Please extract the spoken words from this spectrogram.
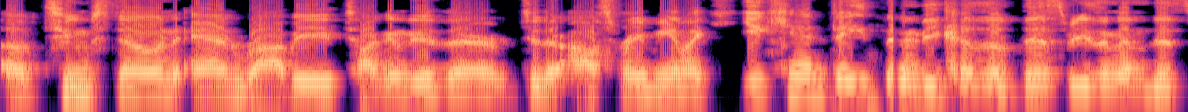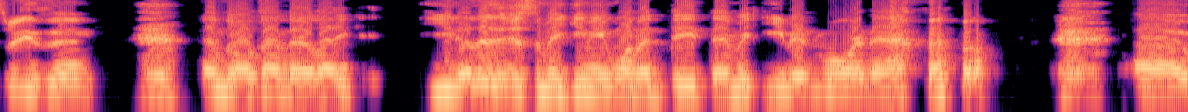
of Tombstone and Robbie talking to their to their offspring, being like, "You can't date them because of this reason and this reason," and the whole time they're like, "You know, this is just making me want to date them even more now." uh,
